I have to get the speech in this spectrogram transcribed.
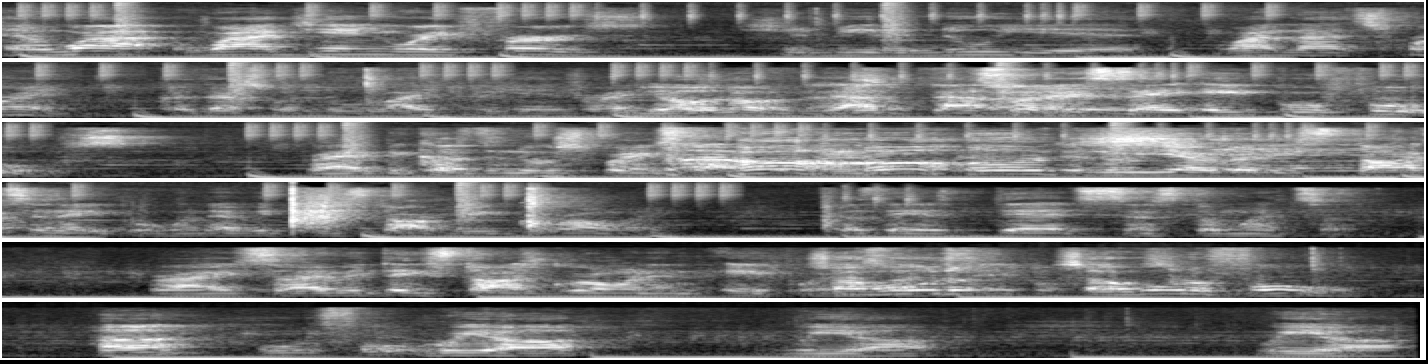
And why why January 1st should be the new year? Why not spring? Because that's when new life begins, right? Yo, no, That's that, that's why they say April Fools, right? Because the new spring starts. Oh, the new year really starts in April when everything starts regrowing because they're dead since the winter, right? So everything starts growing in April. So That's who the April so who the fool? Huh? Who the fool? We are, we are, we are,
